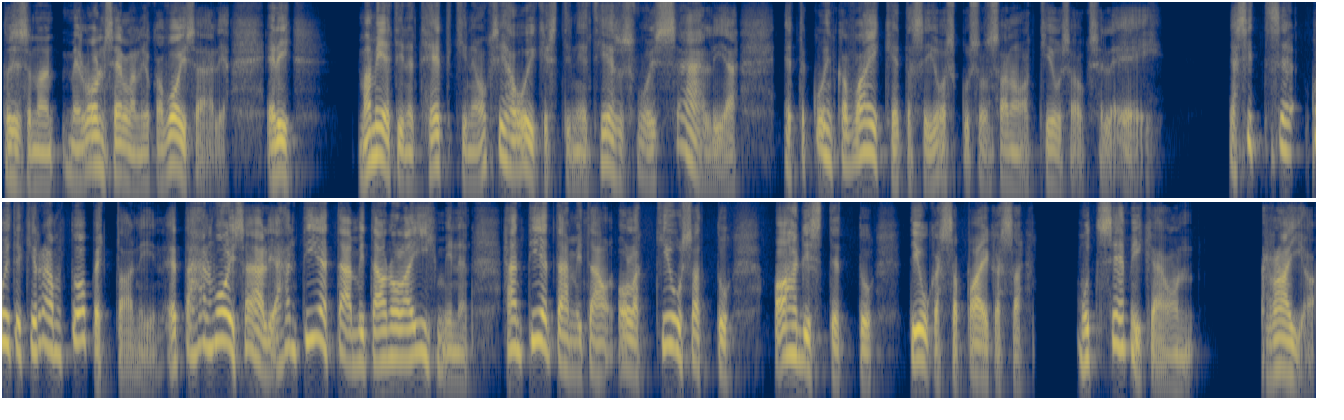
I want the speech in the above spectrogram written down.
Toisin sanoen, meillä on sellainen, joka voi sääliä. Eli mä mietin, että hetkinen, onko ihan oikeasti niin, että Jeesus voi sääliä, että kuinka vaikeaa se joskus on sanoa kiusaukselle ei. Ja sitten se kuitenkin Raamattu opettaa niin, että hän voi sääliä. Hän tietää, mitä on olla ihminen. Hän tietää, mitä on olla kiusattu, ahdistettu, tiukassa paikassa. Mutta se, mikä on raja,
